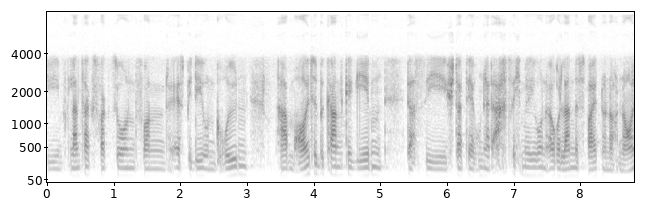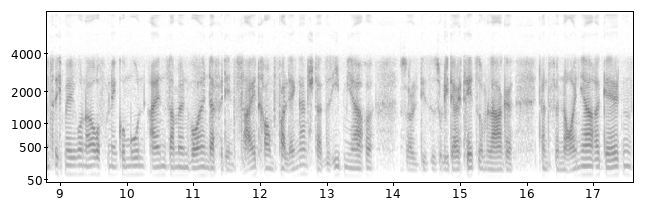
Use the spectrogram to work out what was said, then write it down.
die Landtagsfraktionen von SPD und Grünen haben heute bekannt gegeben, dass sie statt der 180 Millionen Euro landesweit nur noch 90 Millionen Euro von den Kommunen einsammeln wollen, dafür den Zeitraum verlängern. Statt sieben Jahre soll diese Solidaritätsumlage dann für neun Jahre gelten.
